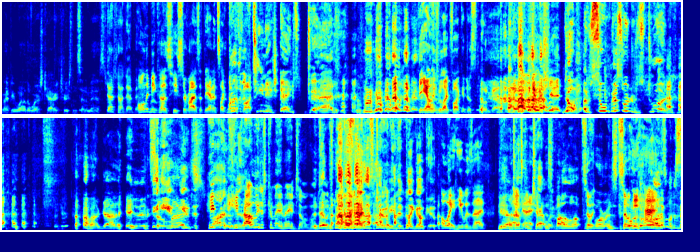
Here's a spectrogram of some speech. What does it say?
might be one of the worst characters in cinema history. That's not that bad. Only movie. because he survives at the end. It's like, what the Because of fuck? his teenage angst, Dad. the aliens were like, fuck it, just let him go. I don't give a shit. No, I'm so misunderstood. oh god, I hated it so You- much. you he he him. probably just Kamehameha in some of them. So it's fine. True. He did play Goku. Oh wait, he was that. Yeah, Justin Okay. his follow-up So- performance. to so he the had- was.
